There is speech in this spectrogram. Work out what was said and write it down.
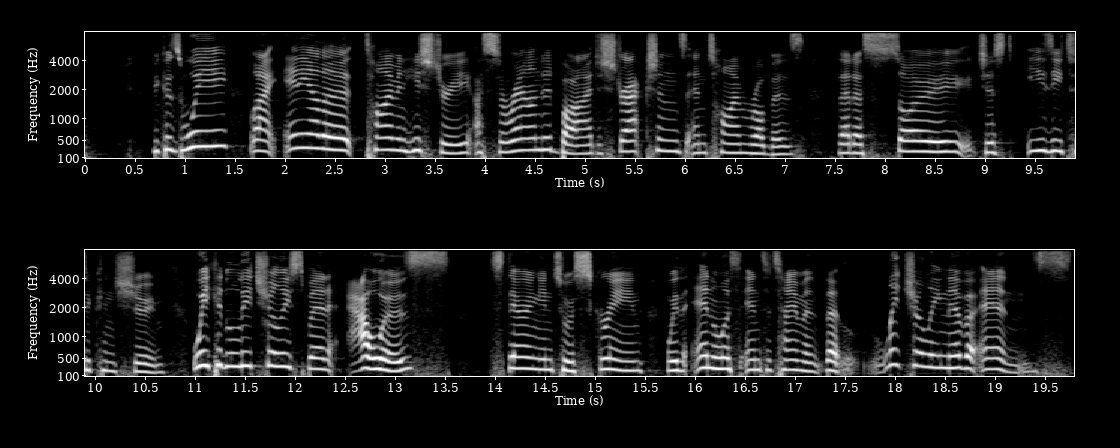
Because we, like any other time in history, are surrounded by distractions and time robbers that are so just easy to consume. We could literally spend hours staring into a screen with endless entertainment that literally never ends.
